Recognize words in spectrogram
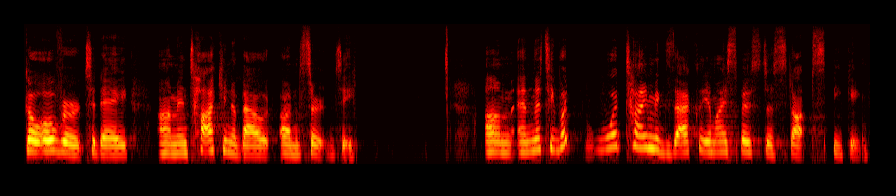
go over today um, in talking about uncertainty. Um, and let's see, what, what time exactly am I supposed to stop speaking?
